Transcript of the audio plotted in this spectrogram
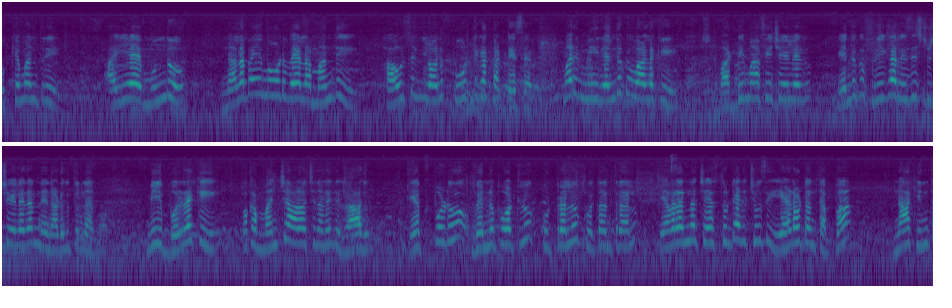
ముఖ్యమంత్రి అయ్యే ముందు నలభై మూడు వేల మంది హౌసింగ్ లోన్ పూర్తిగా కట్టేశారు. మరి మీరెందుకు వాళ్ళకి వడ్డీ మాఫీ చేయలేదు? ఎందుకు ఫ్రీగా రిజిస్టర్ చేయలేదని నేను అడుగుతున్నాను. మీ బుర్రకి ఒక మంచి ఆలోచన అనేది రాదు. ఎప్పుడు వెన్నుపోట్లు కుట్రలు కుతంత్రాలు ఎవరన్నా చేస్తుంటే అది చూసి ఏడవటం తప్ప నాకు ఇంత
